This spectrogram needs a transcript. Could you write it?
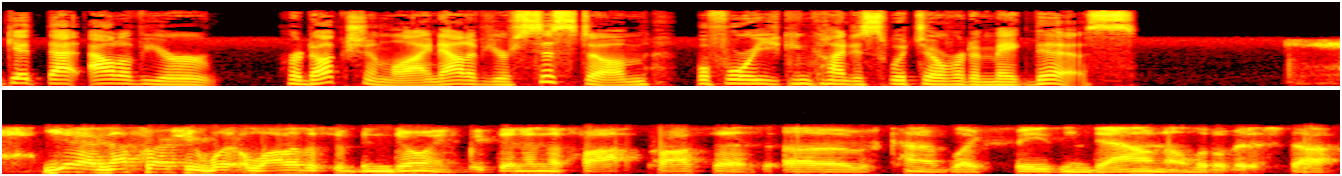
get that out of your production line, out of your system before you can kind of switch over to make this. Yeah, and that's actually what a lot of us have been doing. We've been in the thought process of kind of like phasing down a little bit of stuff.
